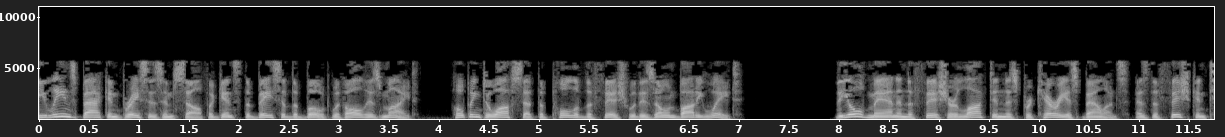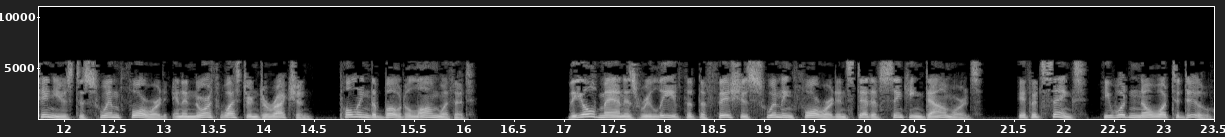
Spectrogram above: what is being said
He leans back and braces himself against the base of the boat with all his might, hoping to offset the pull of the fish with his own body weight. The old man and the fish are locked in this precarious balance as the fish continues to swim forward in a northwestern direction, pulling the boat along with it. The old man is relieved that the fish is swimming forward instead of sinking downwards, if it sinks, he wouldn't know what to do.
